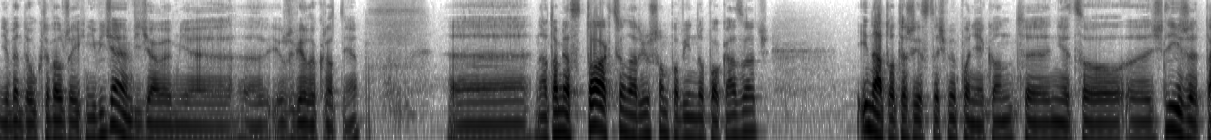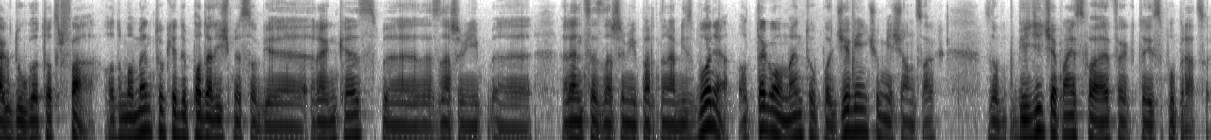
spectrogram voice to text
nie będę ukrywał, że ich nie widziałem. Widziałem je e, już wielokrotnie. E, Natomiast to akcjonariuszom powinno pokazać, i na to też jesteśmy poniekąd e, nieco źli, że tak długo to trwa. Od momentu, kiedy podaliśmy sobie rękę z, z naszymi, ręce z naszymi partnerami z Błonia, od tego momentu po 9 miesiącach widzicie Państwo efekt tej współpracy.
